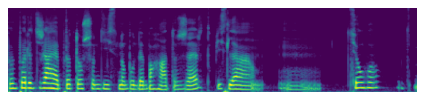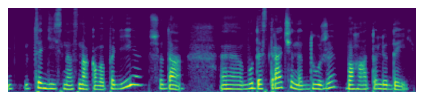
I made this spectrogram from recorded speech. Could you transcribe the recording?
Попереджає про те, що дійсно буде багато жертв. Після цього це дійсно знакова подія, що да, е, буде страчено дуже багато людей.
